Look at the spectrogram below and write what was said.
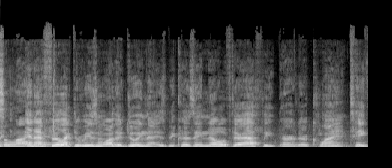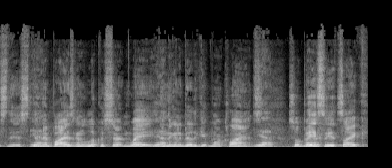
the line. and I feel like the reason why they're doing that is because they know if their athlete or their client takes this, then Yeah. their body's going to look a certain way, and Yeah. then they're going to be able to get more clients. Yeah. So basically, it's like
